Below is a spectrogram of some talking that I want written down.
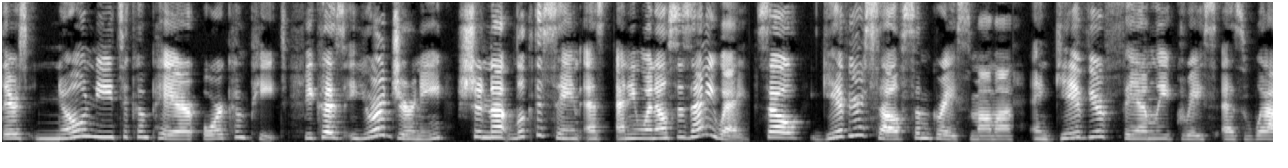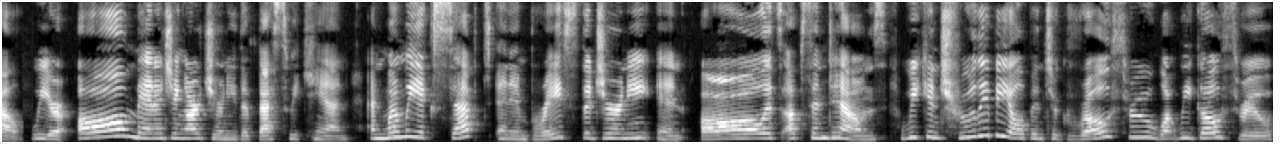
there's no need to compare or compete because your journey should not look the same as anyone else's anyway. So give yourself some grace, Mama, and give your family grace as well. We are all managing our journey the best we can, and when we accept and embrace the journey in all its ups and downs, we can truly be open to grow through what we go through,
